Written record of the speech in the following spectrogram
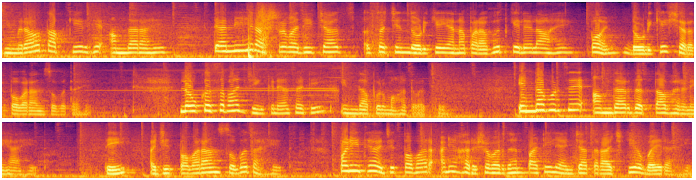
भीमराव तापकीर हे आमदार आहेत. त्यांनीही राष्ट्रवादीच्याच सचिन दोडके यांना पराभूत केलेला आहे पण दोडके शरद पवारांसोबत आहे लोकसभा जिंकण्यासाठी इंदापूर महत्त्वाचे इंदापूरचे आमदार दत्ता भरणे आहेत. ते अजित पवारांसोबत आहेत. पण इथे अजित पवार आणि हर्षवर्धन पाटील यांच्यात राजकीय वैर आहे.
